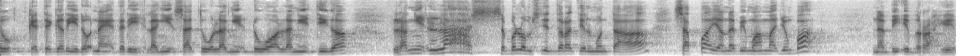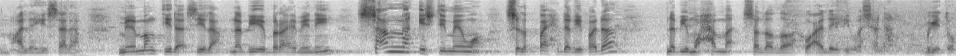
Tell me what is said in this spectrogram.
tu kategori dok naik tadi. Langit satu langit dua langit tiga. Langit last sebelum sidratil muntaha. Siapa yang Nabi Muhammad jumpa? Nabi Ibrahim alaihi salam. Memang tidak silap. Nabi Ibrahim ini sangat istimewa selepas daripada Nabi Muhammad sallallahu alaihi wasallam. Begitu.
